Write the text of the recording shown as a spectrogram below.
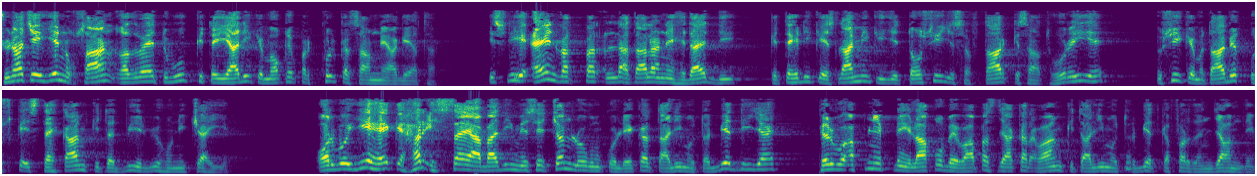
چنانچہ یہ نقصان غزوہ تبوک کی تیاری کے موقع پر کھل کر سامنے آ گیا تھا۔ اس لیے عین وقت پر اللہ تعالیٰ نے ہدایت دی کہ تحریک اسلامی کی یہ توسیع جس رفتار کے ساتھ ہو رہی ہے، اسی کے مطابق اس کے استحکام کی تدبیر بھی ہونی چاہیے۔ اور وہ یہ ہے کہ ہر حصہ آبادی میں سے چند لوگوں کو لے کر تعلیم و تربیت دی جائے، پھر وہ اپنے اپنے علاقوں میں واپس جا کر عوام کی تعلیم و تربیت کا فرض انجام دیں۔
